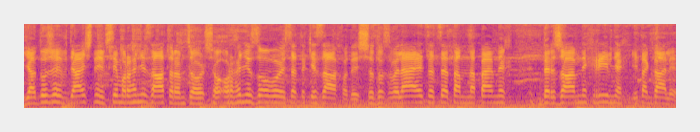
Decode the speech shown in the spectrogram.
Я дуже вдячний всім організаторам цього, що організовуються такі заходи, що дозволяється це там на певних державних рівнях і так далі.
